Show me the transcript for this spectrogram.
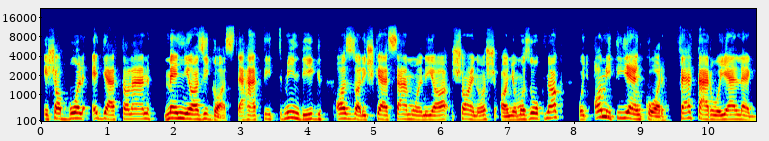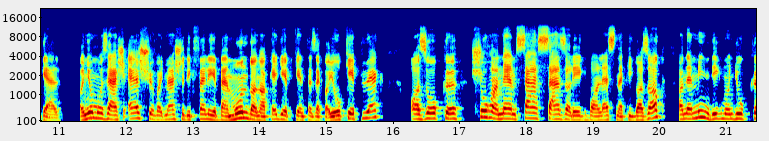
és abból egyáltalán mennyi az igaz. Tehát itt mindig azzal is kell számolnia sajnos a nyomozóknak, hogy amit ilyenkor feltáró jelleggel a nyomozás első vagy második felében mondanak egyébként ezek a jóképűek, azok soha nem száz százalékban lesznek igazak, hanem mindig mondjuk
